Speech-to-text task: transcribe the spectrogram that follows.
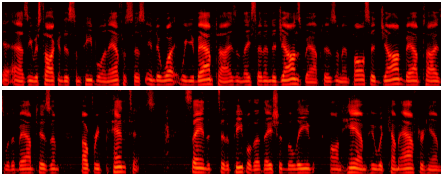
as he was talking to some people in Ephesus, Into what were you baptized? And they said, Into John's baptism. And Paul said, John baptized with a baptism of repentance saying that, to the people that they should believe on him who would come after him,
